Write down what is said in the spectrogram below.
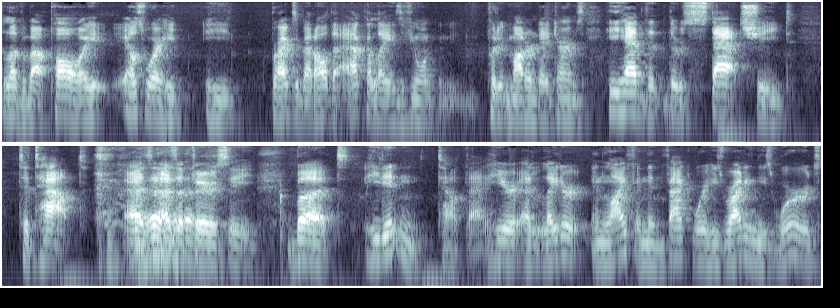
I love about Paul. He, elsewhere, he he brags about all the accolades. If you want to put it in modern day terms, he had the, the stat sheet to tout as, as a Pharisee, but he didn't tout that here at later in life. And in fact, where he's writing these words,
